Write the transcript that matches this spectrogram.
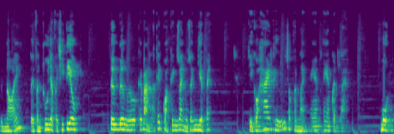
mình nói về phần thu nhập và chi tiêu, tương đương với cái bảng là kết quả kinh doanh của doanh nghiệp ấy, thì có hai thứ trong phần này anh em anh em cần làm. Một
